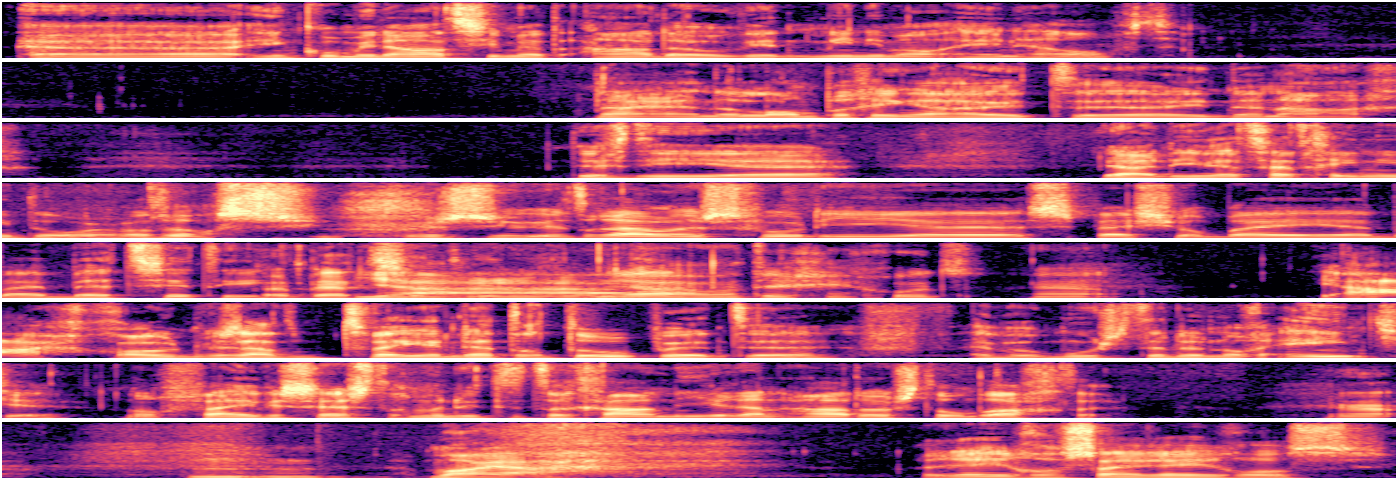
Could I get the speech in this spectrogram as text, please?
Eh, in combinatie met ADO wint minimaal één helft. Nou ja, en de lampen gingen uit eh, in Den Haag. Dus die, eh, ja, die wedstrijd ging niet door. Was wel super zuur trouwens voor die eh, special bij, eh, bij Bad City. Bij Bad Ja. City. Ja, want die ging goed. Ja. Ja, gewoon, we zaten op 32 doelpunten. En we moesten er nog eentje. Nog 65 minuten te gaan hier en ADO stond achter. Ja. Mhm. Maar ja, regels zijn regels.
